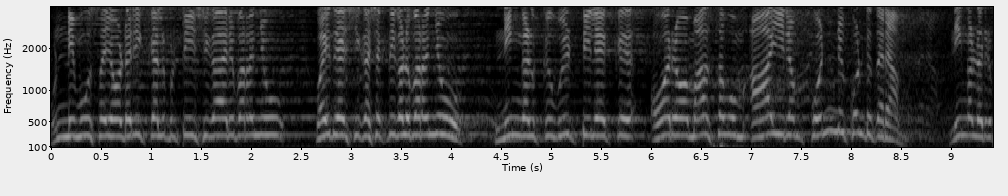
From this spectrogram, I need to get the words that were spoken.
ഉണ്ണി മൂസയോട് ഒരിക്കൽ ബ്രിട്ടീഷുകാർ പറഞ്ഞു വൈദേശിക ശക്തികൾ പറഞ്ഞു നിങ്ങൾക്ക് വീട്ടിലേക്ക് ഓരോ മാസവും ആയിരം പൊന്നു കൊണ്ടുതരാം. നിങ്ങളൊരു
